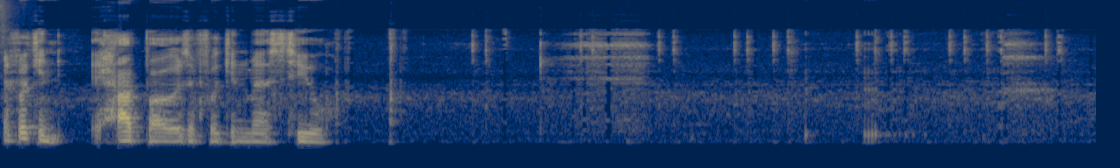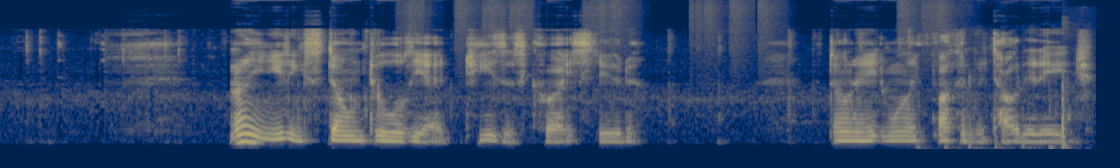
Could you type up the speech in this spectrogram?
My fucking hotbar is a fucking mess too. I'm not even using stone tools yet. Jesus Christ, dude. Stone age, more like fucking retarded age.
